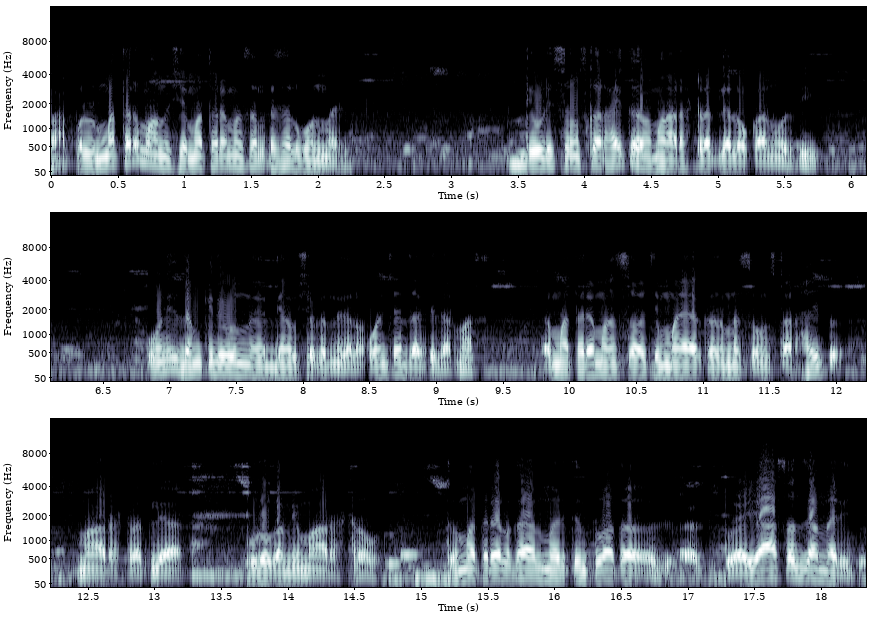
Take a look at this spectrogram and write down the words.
आपण म्हातारा माणूस आहे. म्हातारा माणसाला कशाला कोण मारे तेवढे संस्कार आहेत महाराष्ट्रातल्या लोकांवरती. कोणीच धमकी देऊन देऊ शकत नाही त्याला. कोणत्याच जाती धर्माचा म्हाताऱ्या माणसाची माया करणं संस्कार आहेत महाराष्ट्रातल्या पुरोगामी महाराष्ट्रावर. तर म्हाताऱ्याला काय मारते तू आता या असंच जाणार आहे ते.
